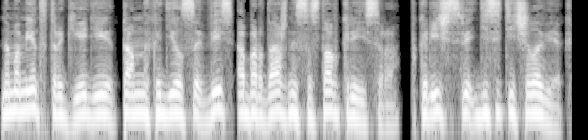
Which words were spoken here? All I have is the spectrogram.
На момент трагедии там находился весь абордажный состав крейсера в количестве 10 человек,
